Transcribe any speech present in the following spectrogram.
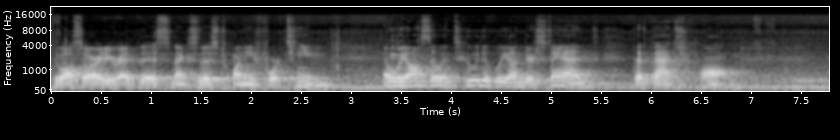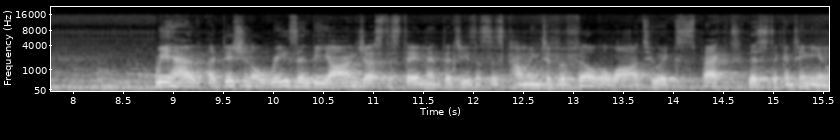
We've also already read this in Exodus 20 14. And we also intuitively understand that that's wrong. We have additional reason beyond just the statement that Jesus is coming to fulfill the law to expect this to continue.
